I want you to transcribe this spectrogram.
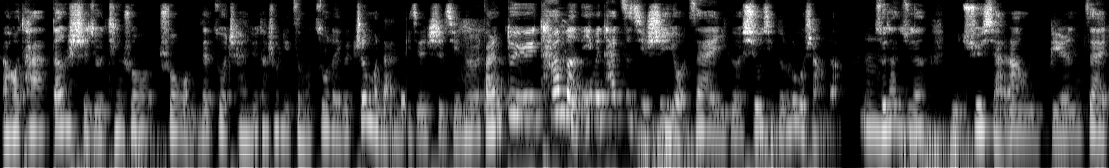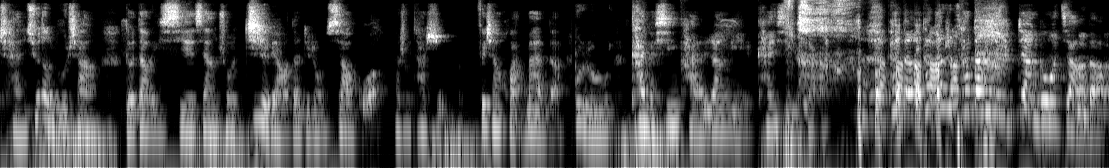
然后他当时就听说说我们在做禅修，他说你怎么做了一个这么难的一件事情？他说反正对于他们，因为他自己是有在一个修行的路上的，所以他就觉得你去想让别人在禅修的路上得到一些像说治疗的这种效果，他说他是非常缓慢的，不如看个星盘让你开心一下。他当他当时他当时就是这样跟我讲的，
